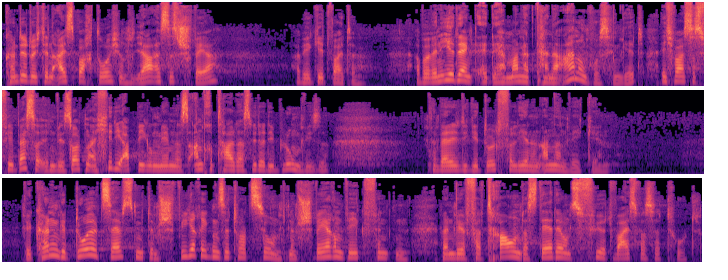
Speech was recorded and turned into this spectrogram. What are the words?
könnt ihr durch den Eisbach durch und ja, es ist schwer, aber ihr geht weiter. Aber wenn ihr denkt, ey, der Mann hat keine Ahnung, wo es hingeht, ich weiß das viel besser, wir sollten eigentlich hier die Abbiegung nehmen, das andere Tal, da ist wieder die Blumenwiese, dann werdet ihr die Geduld verlieren, einen anderen Weg gehen. Wir können Geduld selbst mit dem schwierigen Situation, mit einem schweren Weg finden, wenn wir vertrauen, dass der, der uns führt, weiß, was er tut.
